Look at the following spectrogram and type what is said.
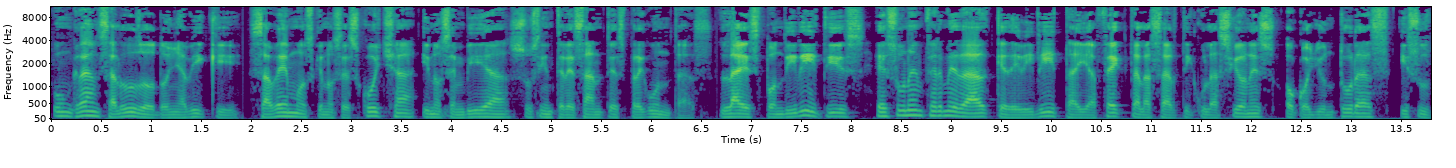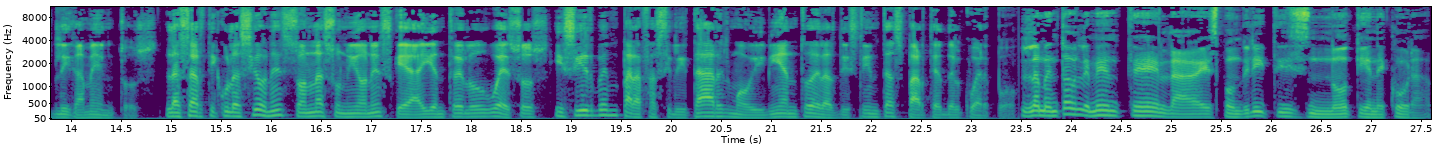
un gran saludo, doña Vicky. Sabemos que nos escucha y nos envía sus interesantes preguntas. La espondilitis es una enfermedad que debilita y afecta las articulaciones o coyunturas y sus ligamentos. Las articulaciones son las uniones que hay entre los huesos y sirven para facilitar el movimiento de las distintas partes del cuerpo. Lamentablemente, la espondilitis no tiene cura,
